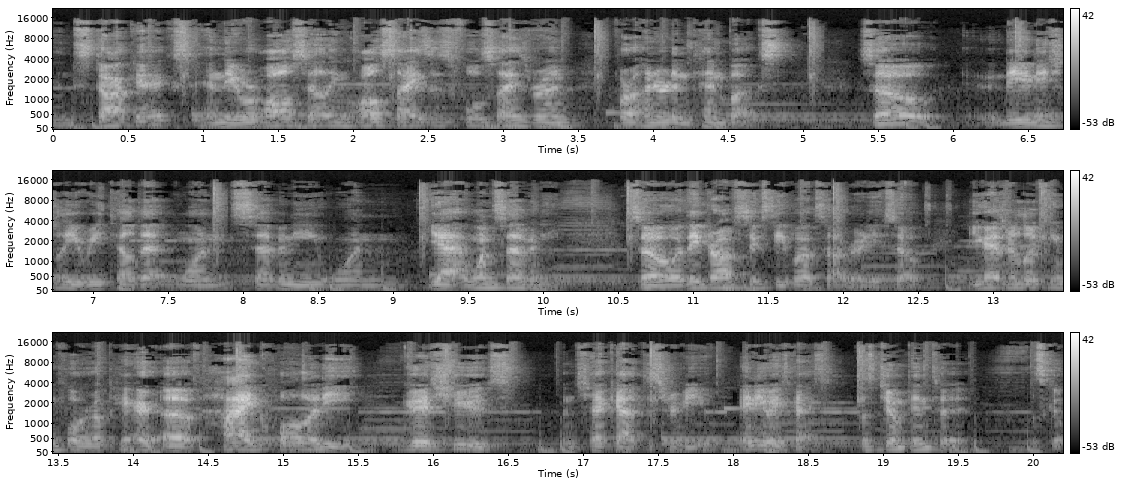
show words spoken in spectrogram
and stockx and they were all selling all sizes full size run for 110 bucks. So they initially retailed at 170 one yeah 170 so they dropped 60 bucks already. So you guys are looking for a pair of high quality good shoes then check out this review. Anyways guys let's jump into it. Let's go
